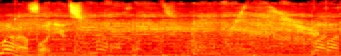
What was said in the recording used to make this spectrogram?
Марафонец.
